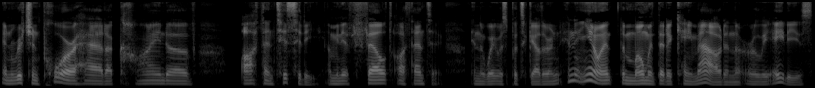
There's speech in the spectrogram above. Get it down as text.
and rich and poor had a kind of authenticity. I mean it felt authentic in the way it was put together and, and you know at the moment that it came out in the early 80s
